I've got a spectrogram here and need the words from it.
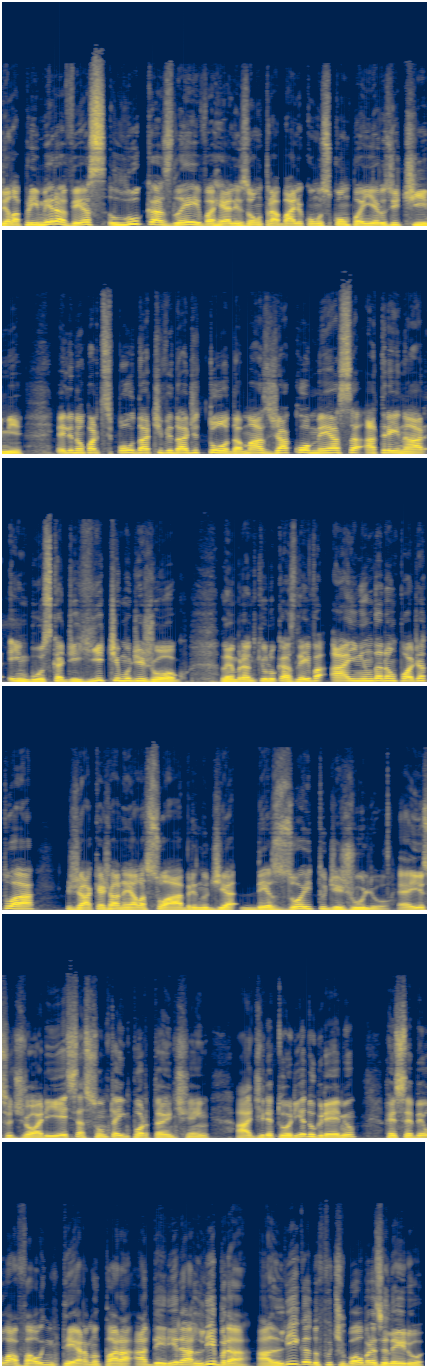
Pela primeira vez, Lucas Leiva realizou um trabalho com os companheiros de time. Ele não participou da atividade toda, mas já começa a treinar em busca de ritmo de jogo. Lembrando que o Lucas Leiva ainda não pode atuar já que a janela só abre no dia 18 de julho. É isso, Jory. E esse assunto é importante, hein? A diretoria do Grêmio recebeu o aval interno para aderir à Libra, a Liga do Futebol Brasileiro.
